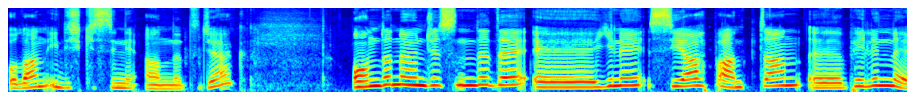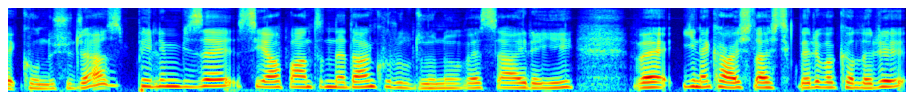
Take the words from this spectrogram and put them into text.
olan ilişkisini anlatacak. Ondan öncesinde de e, yine Siyah Bant'tan e, Pelin'le konuşacağız. Pelin bize Siyah Bant'ın neden kurulduğunu vesaireyi ve yine karşılaştıkları vakaları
